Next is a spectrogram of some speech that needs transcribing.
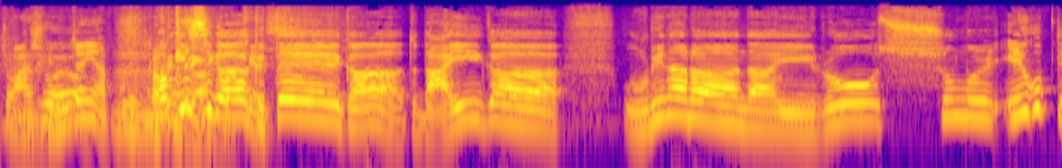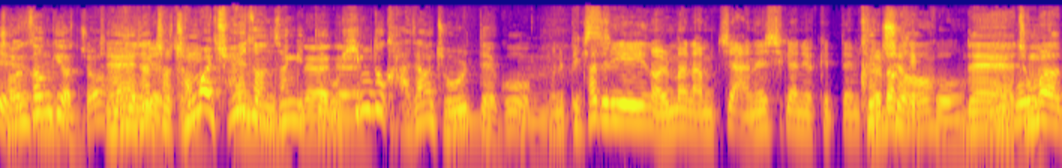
좀 아쉬워요. 굉장히 아프겠죠. 퍼킨스가 퍼킨스. 그때가 또 나이가 우리나라 나이로 27대. 전성기였죠. 네, 저, 저 전성기였죠. 정말 최전성기 음, 때고 네네. 힘도 가장 좋을 때고. 오늘 빅3에는 얼마 남지 않은 시간이었기 때문에 그렇죠. 절박했고 네, 정말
